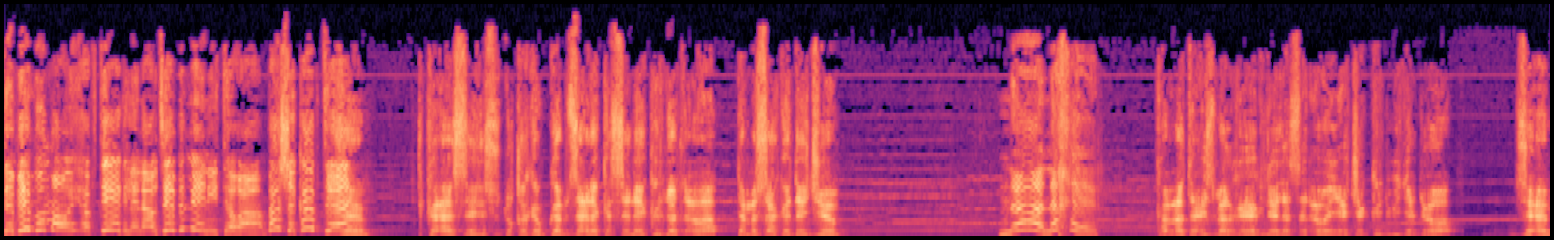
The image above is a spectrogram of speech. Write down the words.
دەبێ بۆ ماوەی هەفتەیەک لە ناوجێ بمێنیتەوە باشە کاپتە تکایە سەیری سندوقەکە بکە بزانە کە سێنەی کردوێتەوە تەمەشاکە دەجم نا نەخێر کەواتە هیچ بەڵگەیەک نێ لەسەر ئەوەی یەکێک کردوی دەدەوە جم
